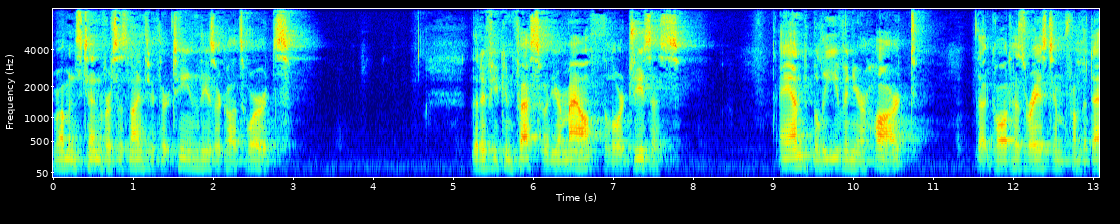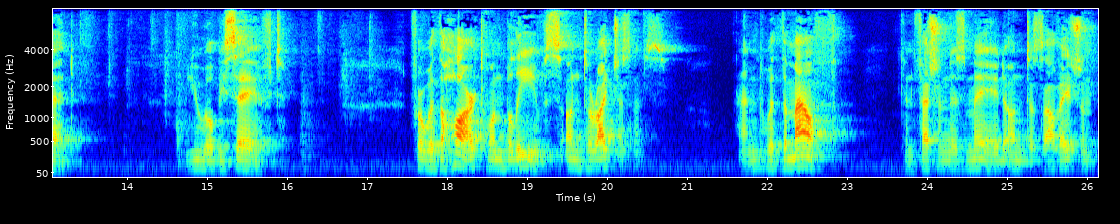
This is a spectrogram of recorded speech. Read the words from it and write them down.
Romans 10, verses 9 through 13, these are God's words. That if you confess with your mouth the Lord Jesus and believe in your heart that God has raised him from the dead, you will be saved. For with the heart one believes unto righteousness, and with the mouth confession is made unto salvation.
